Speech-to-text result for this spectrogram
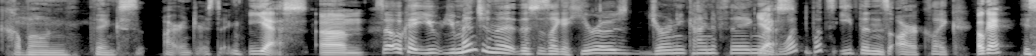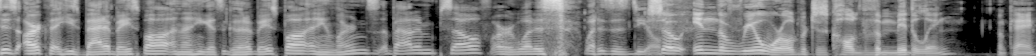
Cabone thinks are interesting. Yes. Um So okay, you you mentioned that this is like a hero's journey kind of thing. Yes. Like what what's Ethan's arc? Like okay. is his arc that he's bad at baseball and then he gets good at baseball and he learns about himself or what is what is his deal? So in the real world, which is called the middling, okay?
